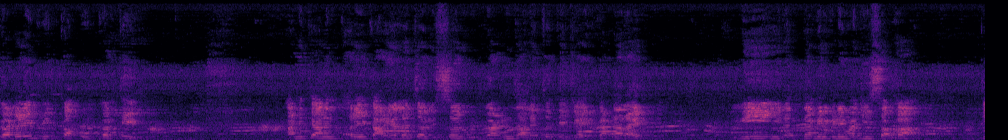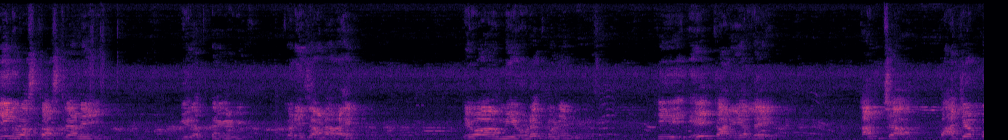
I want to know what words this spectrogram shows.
गडळी पीक कापून करतील. आणि त्यानंतर हे कार्यालयाचं रिसर उद्घाटन झाल्याचं ते जाहीर करणार आहेत. मी रत्नागिरीकडे माझी सभा तीन वाजता असल्याने मी रत्नागिरीकडे जाणार आहे. तेव्हा मी एवढंच म्हणेन की हे कार्यालय आमच्या भाजप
